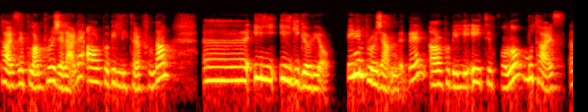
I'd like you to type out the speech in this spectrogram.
tarz yapılan projelerde Avrupa Birliği tarafından e, il- ilgi görüyor. Benim projemde de Avrupa Birliği Eğitim Fonu bu tarz e,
